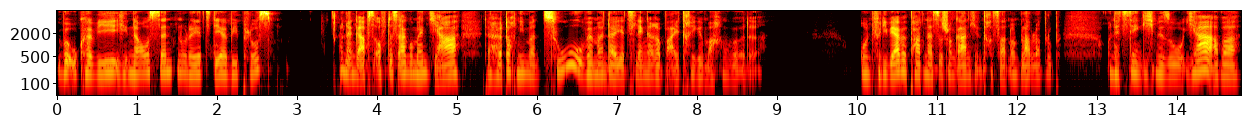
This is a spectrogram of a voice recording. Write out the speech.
über UKW hinaus senden oder jetzt DRB Plus. Und dann gab es oft das Argument, ja, da hört doch niemand zu, wenn man da jetzt längere Beiträge machen würde. Und für die Werbepartner ist es schon gar nicht interessant und bla bla blub. Und jetzt denke ich mir so, ja, aber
